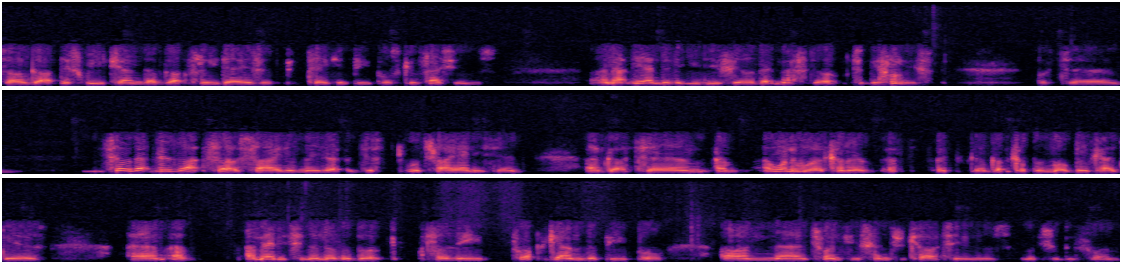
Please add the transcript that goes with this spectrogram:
So I've got this weekend, I've got three days of taking people's confessions, and at the end of it, you do feel a bit messed up, to be honest. But um, so that there's that sort of side of me that just will try anything. I've got um, I, I want to work on a, a, a I've got a couple more book ideas. Um, I've, I'm editing another book for the propaganda people on uh, 20th century cartoons, which will be fun.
